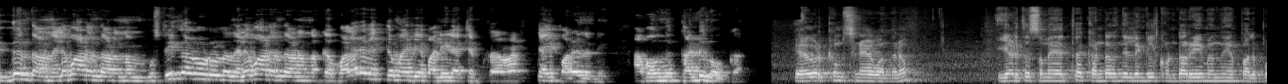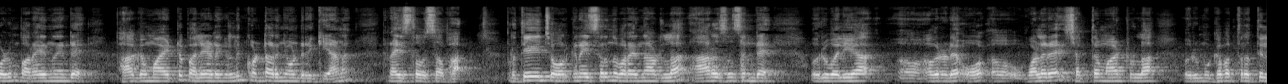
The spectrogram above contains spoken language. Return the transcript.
ഇതെന്താണ് നിലപാട് എന്താണെന്നും മുസ്ലിങ്ങളോടുള്ള നിലപാട് എന്താണെന്നൊക്കെ വളരെ വ്യക്തമായിട്ട് പള്ളിയിൽ അച്ഛൻ കറക്റ്റായി പറയുന്നുണ്ട്. അപ്പൊ ഒന്ന് കണ്ടു നോക്കുക ഏവർക്കും സ്നേഹവന്ദനം. ഈ അടുത്ത സമയത്ത് കണ്ടറിഞ്ഞില്ലെങ്കിൽ കൊണ്ടറിയുമെന്ന് ഞാൻ പലപ്പോഴും പറയുന്നതിന്റെ ഭാഗമായിട്ട് പലയിടങ്ങളിലും കൊണ്ടറിഞ്ഞുകൊണ്ടിരിക്കുകയാണ് ക്രൈസ്തവ സഭ. പ്രത്യേകിച്ച് ഓർഗനൈസർ എന്ന് പറയുന്നതായിട്ടുള്ള ആർ എസ് എസിന്റെ ഒരു വലിയ അവരുടെ വളരെ ശക്തമായിട്ടുള്ള ഒരു മുഖപത്രത്തിൽ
